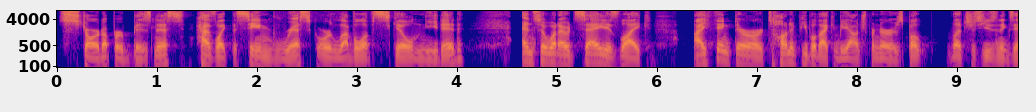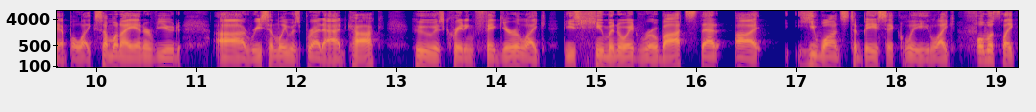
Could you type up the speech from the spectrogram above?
startup or business has like the same risk or level of skill needed. And so what I would say is like I think there are a ton of people that can be entrepreneurs, but let's just use an example. Like someone I interviewed uh, recently was Brett Adcock, who is creating Figure, like these humanoid robots that uh, he wants to basically like almost like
